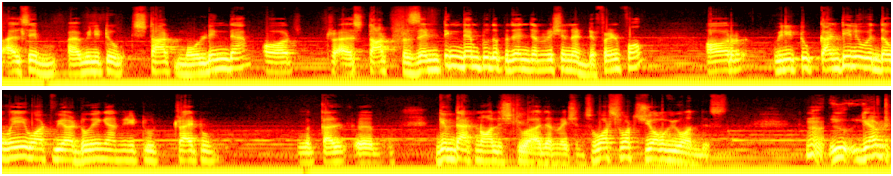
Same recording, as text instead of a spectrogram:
i'll say uh, we need to start molding them or uh, start presenting them to the present generation in a different form? Or we need to continue with the way what we are doing and we need to try to uh, give that knowledge to our generation? So what's what's your view on this no, you, you have to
